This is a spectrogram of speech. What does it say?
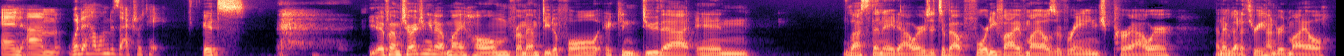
And um, what? How long does it actually take? It's if I'm charging it at my home from empty to full, it can do that in less than eight hours. It's about 45 miles of range per hour. And I've got a 300 mile,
